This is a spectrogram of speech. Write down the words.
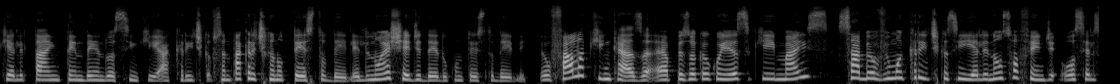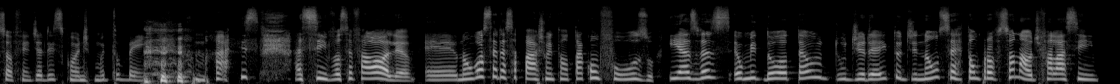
que, ele tá entendendo assim que a crítica, você não tá criticando o texto dele, ele não é cheio de dedo com o texto dele. Eu falo aqui em casa, é a pessoa que eu conheço que mais sabe ouvir uma crítica assim, e ele não se ofende, ou se ele se ofende, ele esconde muito bem. mas assim, você fala, olha, é, eu não gostei dessa parte, ou então tá confuso. E às vezes eu me dou até o, o direito de não ser tão profissional, de falar assim,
